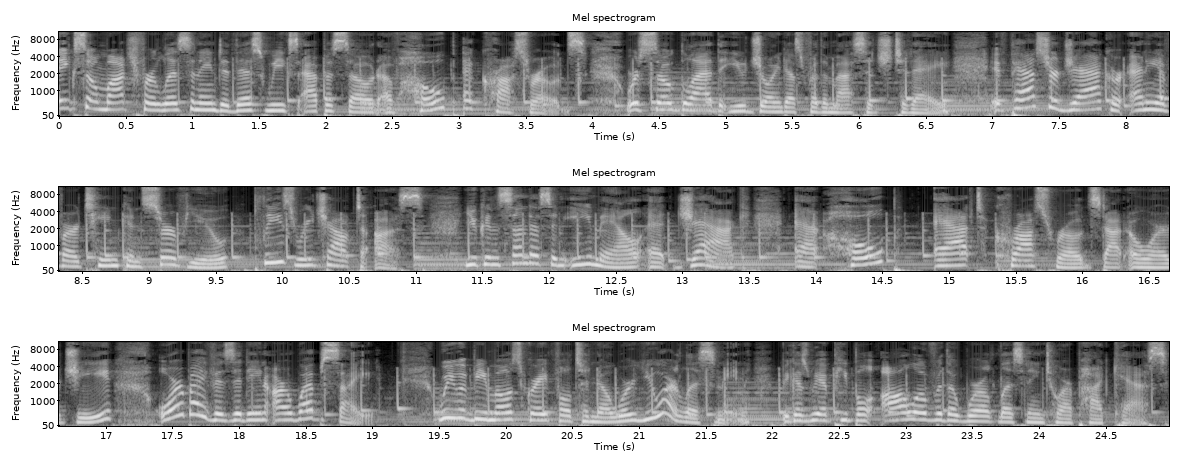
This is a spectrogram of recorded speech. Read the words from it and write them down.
Thanks so much for listening to this week's episode of Hope at Crossroads. We're so glad that you joined us for the message today. If Pastor Jack or any of our team can serve you, please reach out to us. You can send us an email at jack at hope at crossroads.org or by visiting our website. We would be most grateful to know where you are listening because we have people all over the world listening to our podcast.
